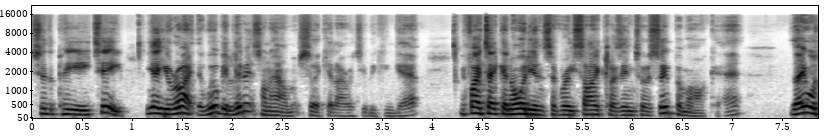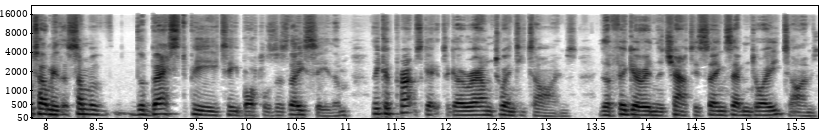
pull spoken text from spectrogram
to the PET, yeah, you're right. There will be limits on how much circularity we can get. If I take an audience of recyclers into a supermarket, they will tell me that some of the best PET bottles as they see them, they could perhaps get to go around 20 times. The figure in the chat is saying seven to eight times.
